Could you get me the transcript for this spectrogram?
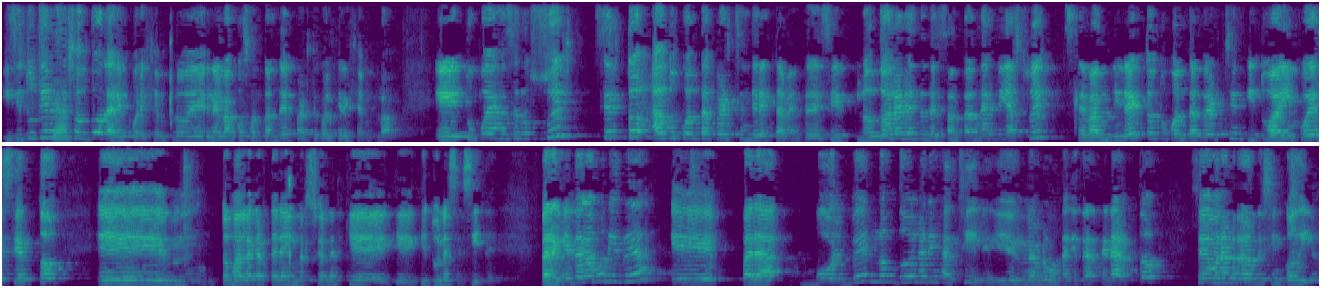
Y si tú tienes esos dólares, por ejemplo, en el Banco Santander, parte cualquier ejemplo, eh, tú puedes hacer un SWIFT, ¿cierto?, a tu cuenta Perchin directamente. Es decir, los dólares desde el Santander vía SWIFT se van directo a tu cuenta Perchin y tú ahí puedes, ¿cierto?, eh, tomar la cartera de inversiones que, que, tú necesites. Para que te hagas una idea, eh, para volver los dólares a Chile, y es una pregunta que te hacen harto, se demora alrededor de cinco días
